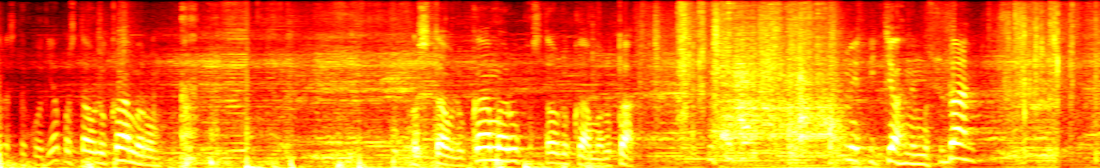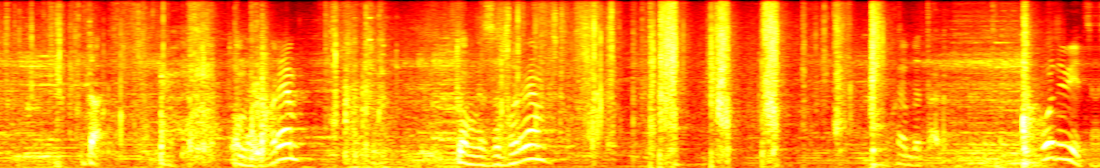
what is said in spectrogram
Зараз так от, я поставлю камеру. Поставлю камеру, поставлю камеру. Так. Ми підтягнемо сюди. Так. То ми заберемо. То ми заберемо. Хай буде так. О, дивіться.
